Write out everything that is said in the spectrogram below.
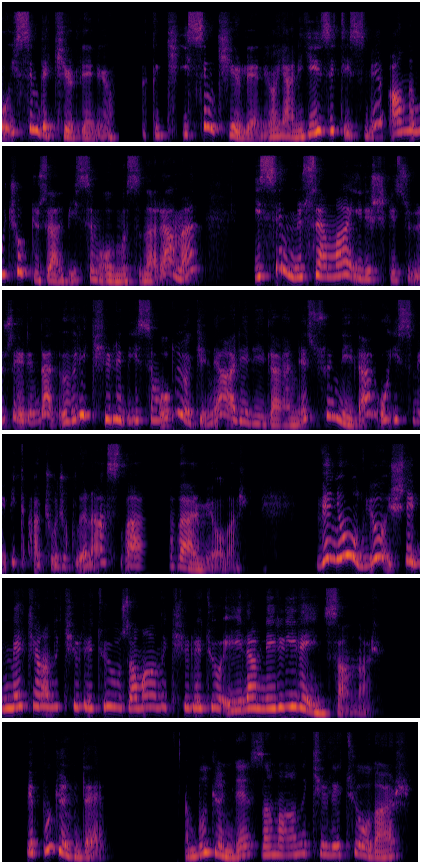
o isim de kirleniyor. Bakın isim kirleniyor. Yani Yezid ismi anlamı çok güzel bir isim olmasına rağmen isim müsemma ilişkisi üzerinden öyle kirli bir isim oluyor ki ne Aleviler ne Sünniler o ismi bir daha çocuklarına asla vermiyorlar. Ve ne oluyor? İşte mekanı kirletiyor, zamanı kirletiyor, eylemleriyle insanlar. Ve bugün de bugün de zamanı kirletiyorlar.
